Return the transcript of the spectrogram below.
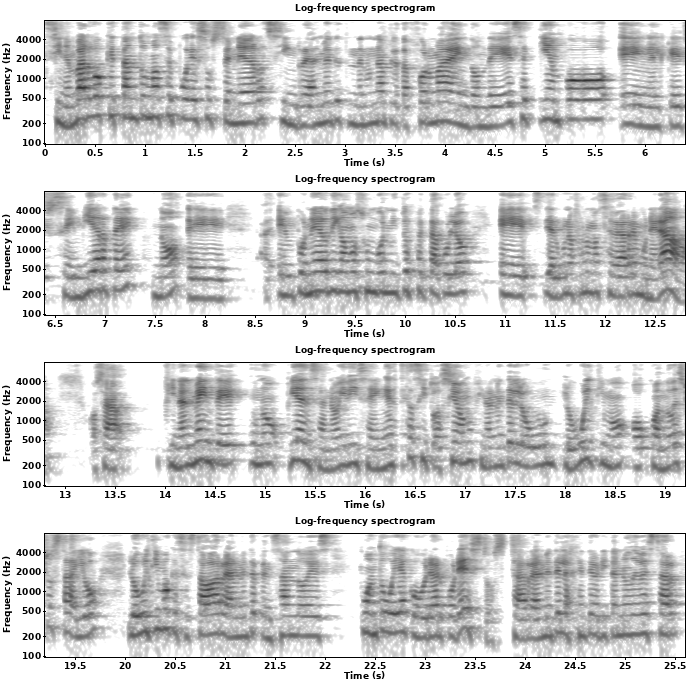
Sin embargo, ¿qué tanto más se puede sostener sin realmente tener una plataforma en donde ese tiempo en el que se invierte, ¿no? Eh, en poner, digamos, un bonito espectáculo, eh, de alguna forma se vea remunerado. O sea, finalmente uno piensa, ¿no? Y dice, en esta situación, finalmente lo, lo último, o cuando esto estalló, lo último que se estaba realmente pensando es, ¿cuánto voy a cobrar por esto? O sea, realmente la gente ahorita no debe estar,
